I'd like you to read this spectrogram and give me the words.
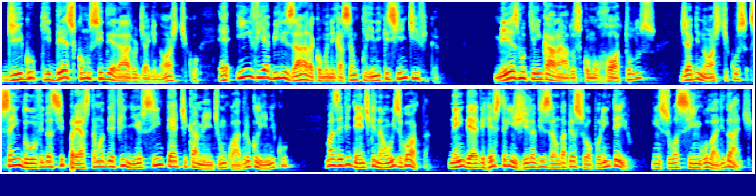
digo que desconsiderar o diagnóstico é inviabilizar a comunicação clínica e científica. Mesmo que encarados como rótulos, diagnósticos, sem dúvida, se prestam a definir sinteticamente um quadro clínico, mas é evidente que não o esgota, nem deve restringir a visão da pessoa por inteiro. em sua singularidade.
